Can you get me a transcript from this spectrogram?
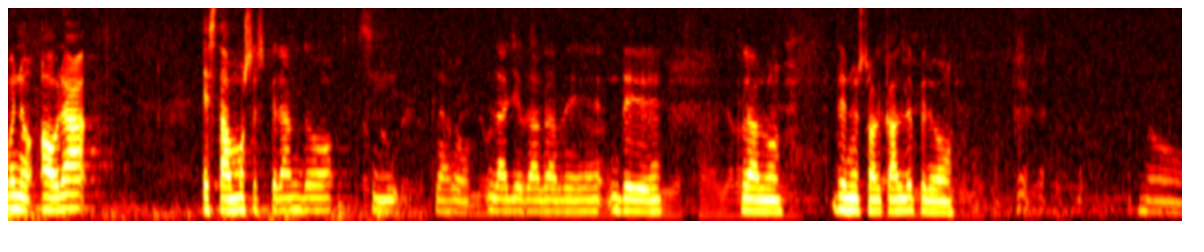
Bueno, ahora estábamos esperando, sí, claro, la llegada de, de, claro, de nuestro alcalde, pero no.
